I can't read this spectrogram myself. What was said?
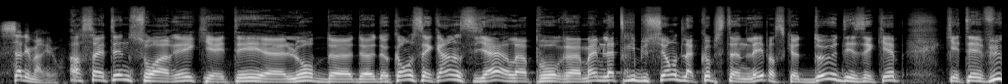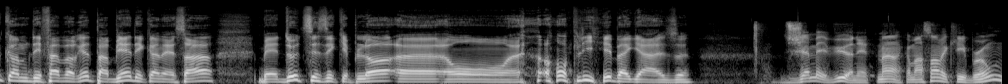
Salut Mario. Alors, ça a été une soirée qui a été euh, lourde de, conséquences hier là, pour euh, même l'attribution de la Coupe Stanley parce que deux des équipes qui étaient vues comme des favorites par bien des connaisseurs, ben, deux de ces équipes-là euh, ont, ont plié bagage. Jamais vu, honnêtement. En commençant avec les Bruins,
